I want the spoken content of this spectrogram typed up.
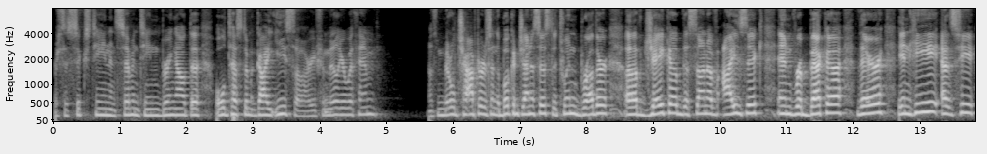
Verses 16 and 17 bring out the Old Testament guy Esau. Are you familiar with him? Those middle chapters in the book of Genesis, the twin brother of Jacob, the son of Isaac and Rebekah, there. And he, as he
